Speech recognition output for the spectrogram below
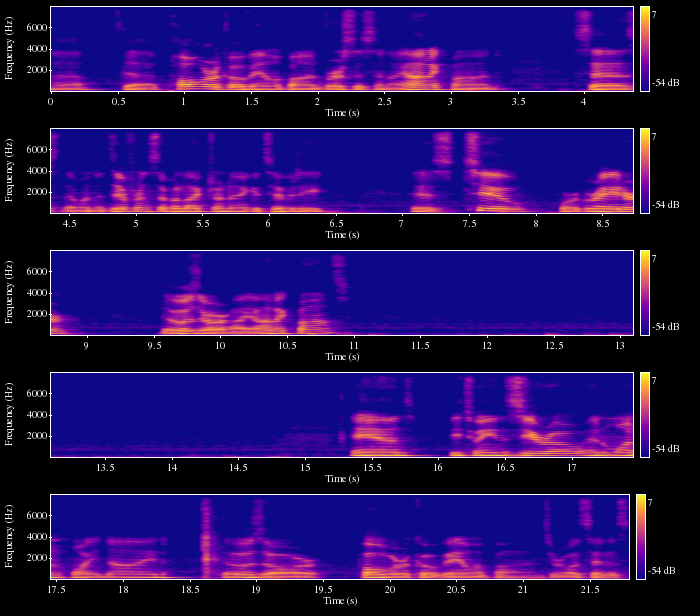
uh, the polar covalent bond versus an ionic bond says that when the difference of electronegativity is 2 or greater, those are ionic bonds. And between 0 and 1.9, those are polar covalent bonds. Or let's say this,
